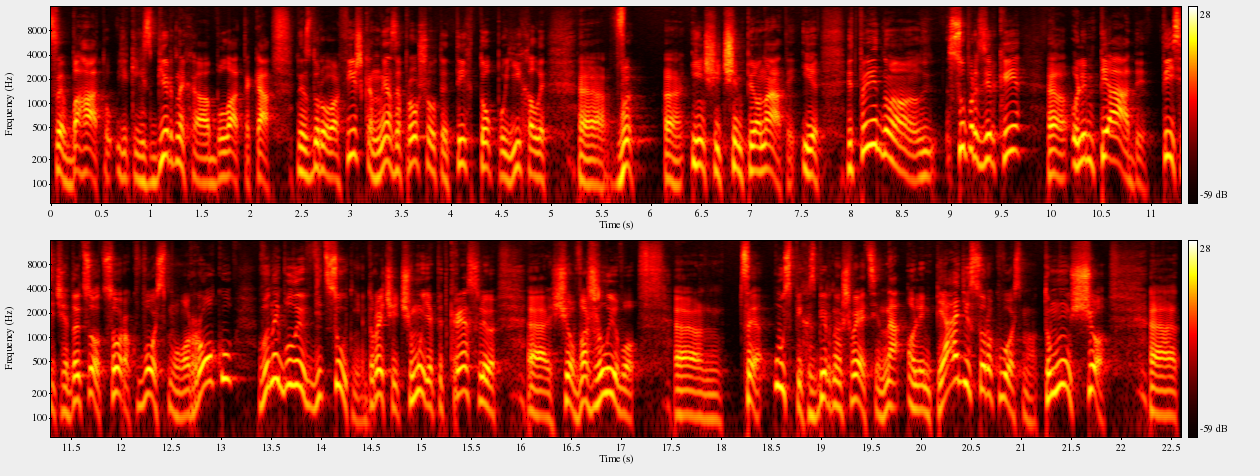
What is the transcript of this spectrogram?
Це багато у яких збірних була така нездорова фішка не запрошувати тих, хто поїхали е, в інші чемпіонати. І відповідно суперзірки е, Олімпіади 1948 року вони були відсутні. До речі, чому я підкреслюю, е, що важливо е, це успіх збірної Швеції на Олімпіаді 48-го, тому що. е,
